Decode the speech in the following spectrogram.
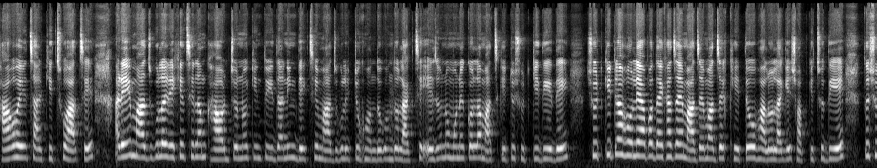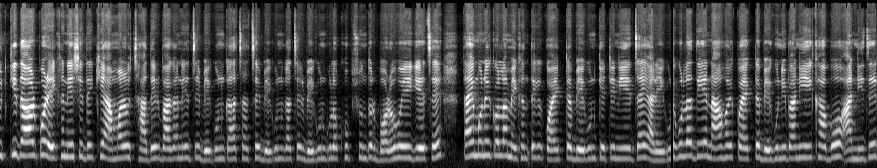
খাওয়া হয়েছে আর কিছু আছে। আর এই মাছগুলো রেখেছিলাম খাওয়ার জন্য, কিন্তু ইদানিং দেখছি মাছগুলো একটু গন্ধ গন্ধ লাগছে, এজন্য মনে করলাম আজকে একটু শুটকি দিয়ে দেই শুটকিটা হলে আবার দেখা যায় মাঝে মাঝে খেতেও ভালো লাগে সব কিছু দিয়ে। তো শুটকি দেওয়ার পর এখানে এসে দেখি আমার ছাদের বাগানের যে বেগুন গাছ আছে, বেগুন গাছের বেগুনগুলো খুব সুন্দর বড় হয়ে গিয়েছে। তাই মনে করলাম এখান থেকে কয়েকটা বেগুন কেটে নিয়ে যাই আর এগুলো দিয়ে না হয় কয়েকটা বেগুনি বানিয়েই খাব। আর নিজের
